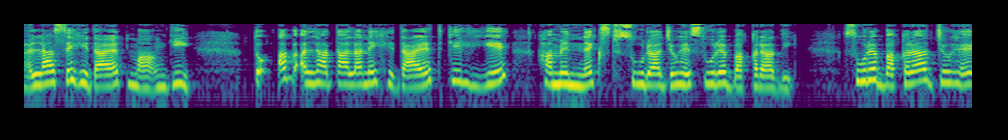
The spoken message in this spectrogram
اللہ سے ہدایت مانگی، تو اب اللہ تعالیٰ نے ہدایت کے لیے ہمیں نیکسٹ سورہ جو ہے، سورہ بقرہ دی۔ سورہ بقرہ جو ہے،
